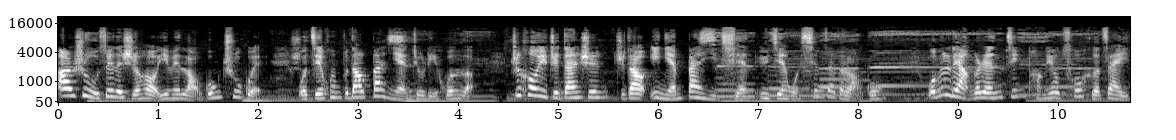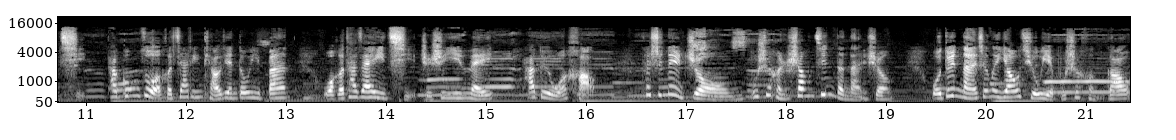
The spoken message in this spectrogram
二十五岁的时候，因为老公出轨，我结婚不到半年就离婚了。之后一直单身，直到一年半以前遇见我现在的老公。我们两个人经朋友撮合在一起。他工作和家庭条件都一般，我和他在一起只是因为他对我好。他是那种不是很上进的男生，我对男生的要求也不是很高。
